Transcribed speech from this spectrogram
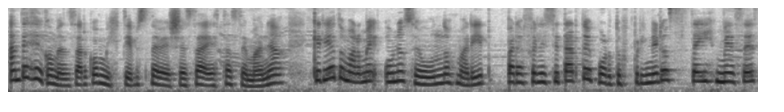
Antes de comenzar con mis tips de belleza de esta semana, quería tomarme unos segundos, Marit, para felicitarte por tus primeros seis meses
